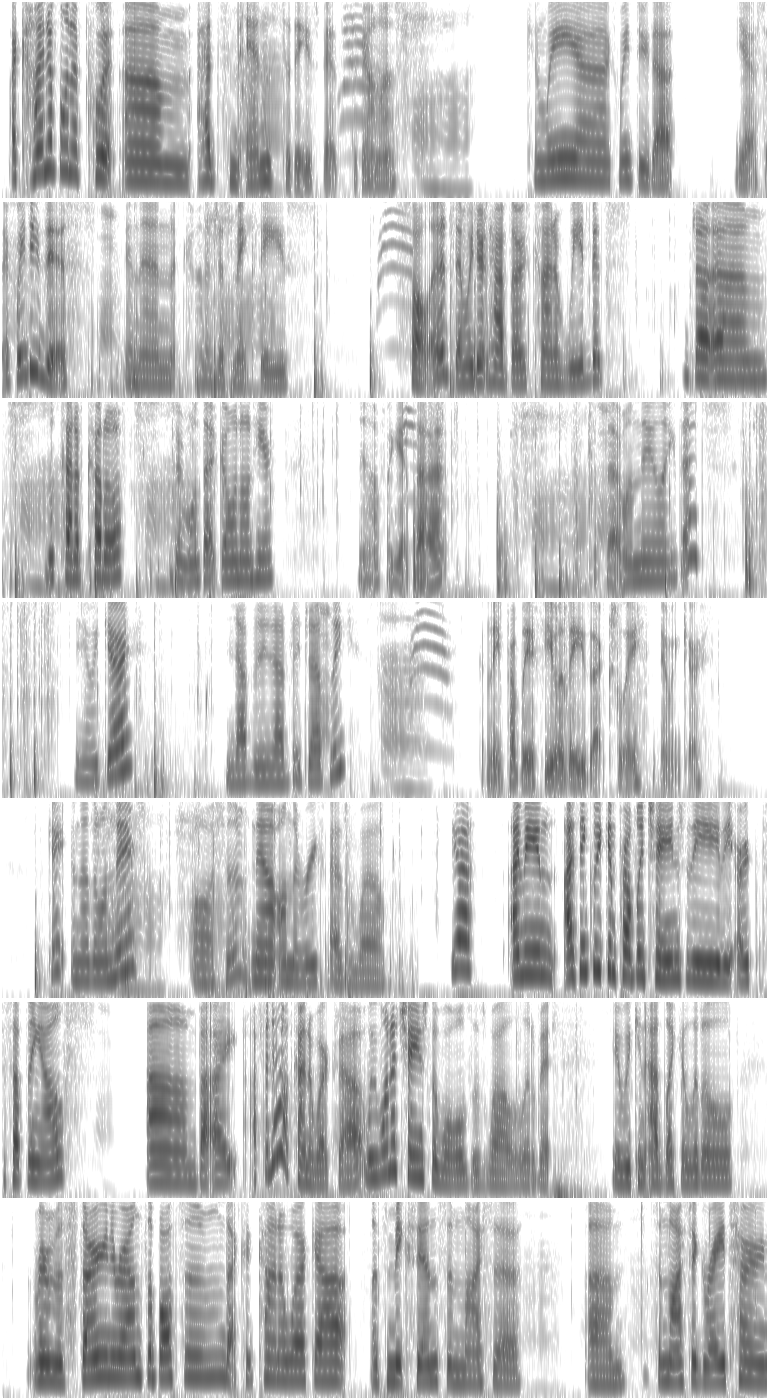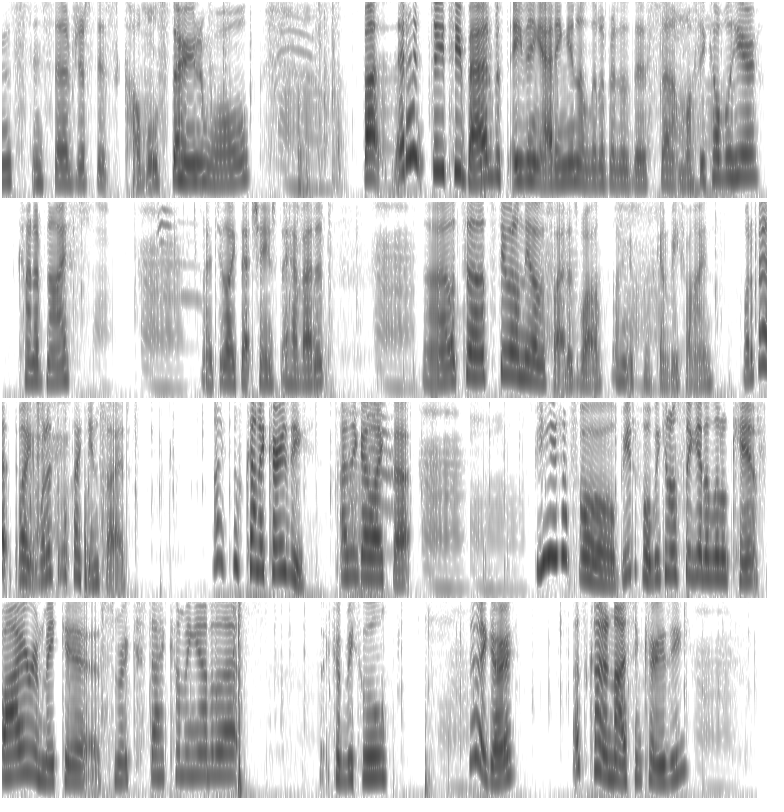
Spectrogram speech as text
I kind of want to put, um, add some ends to these bits, to be honest. Can we, uh, can we do that? Yeah, so if we do this, and then kind of just make these solid, then we don't have those kind of weird bits um, look kind of cut off. Don't want that going on here. Now if I get that, put that one there like that. There we go. Lovely, lovely, lovely. Gonna need probably a few of these actually. There we go. Okay, another one there. Awesome. Now on the roof as well. Yeah, I mean, I think we can probably change the, the oak to something else. Um, but I, for now it kind of works out. We want to change the walls as well a little bit. Maybe we can add like a little room of stone around the bottom. That could kind of work out. Let's mix in some nicer um, some nicer grey tones instead of just this cobblestone wall. But they don't do too bad with even adding in a little bit of this uh, mossy cobble here. It's kind of nice. I do like that change they have added. Uh, let's uh, let's do it on the other side as well. I think this is going to be fine. What about... Wait, what does it look like inside? Oh, it looks kind of cozy. I think I like that. Beautiful, beautiful. We can also get a little campfire and make a smokestack coming out of that. That could be cool. There we go. That's kind of nice and cozy.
